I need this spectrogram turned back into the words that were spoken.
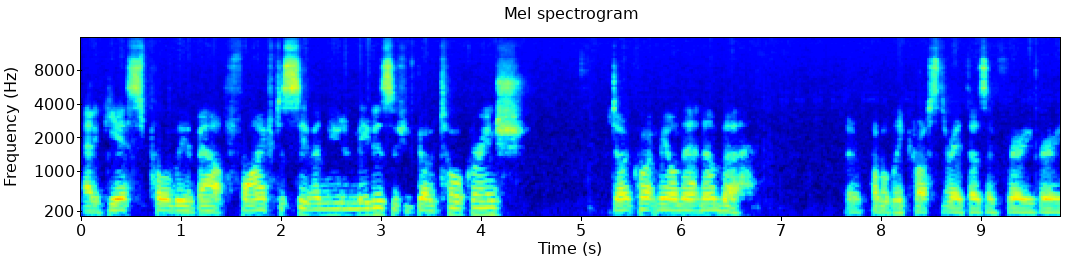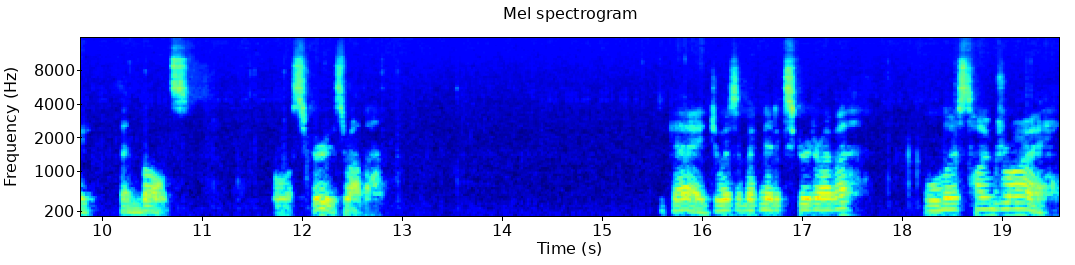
At a guess, probably about 5 to 7 newton meters if you've got a torque wrench. Don't quote me on that number. It'll probably cross thread those are very, very thin bolts. Or screws, rather. Okay, joys of magnetic screwdriver. Almost home dry.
